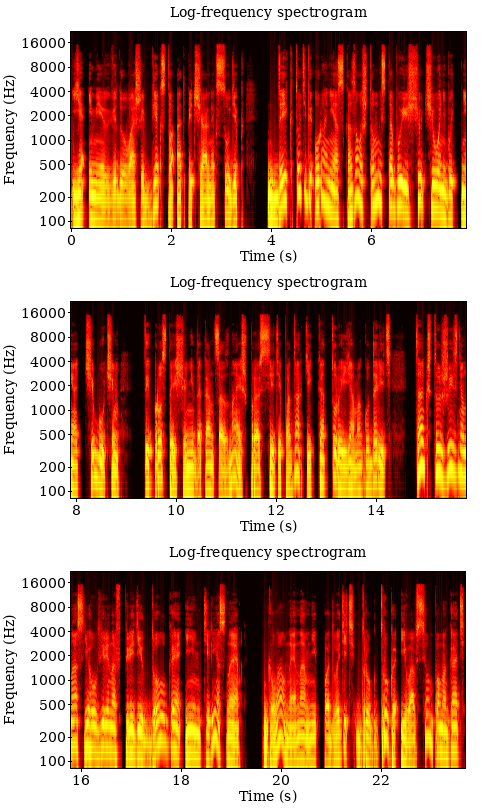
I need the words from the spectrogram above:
Я имею в виду ваше бегство от печальных судеб. Да и кто тебе, Урания, сказал, что мы с тобой еще чего-нибудь не отчебучим?» Ты просто еще не до конца знаешь про все те подарки, которые я могу дарить. Так что жизнь у нас, я уверена, впереди долгая и интересная. Главное нам не подводить друг друга и во всем помогать.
